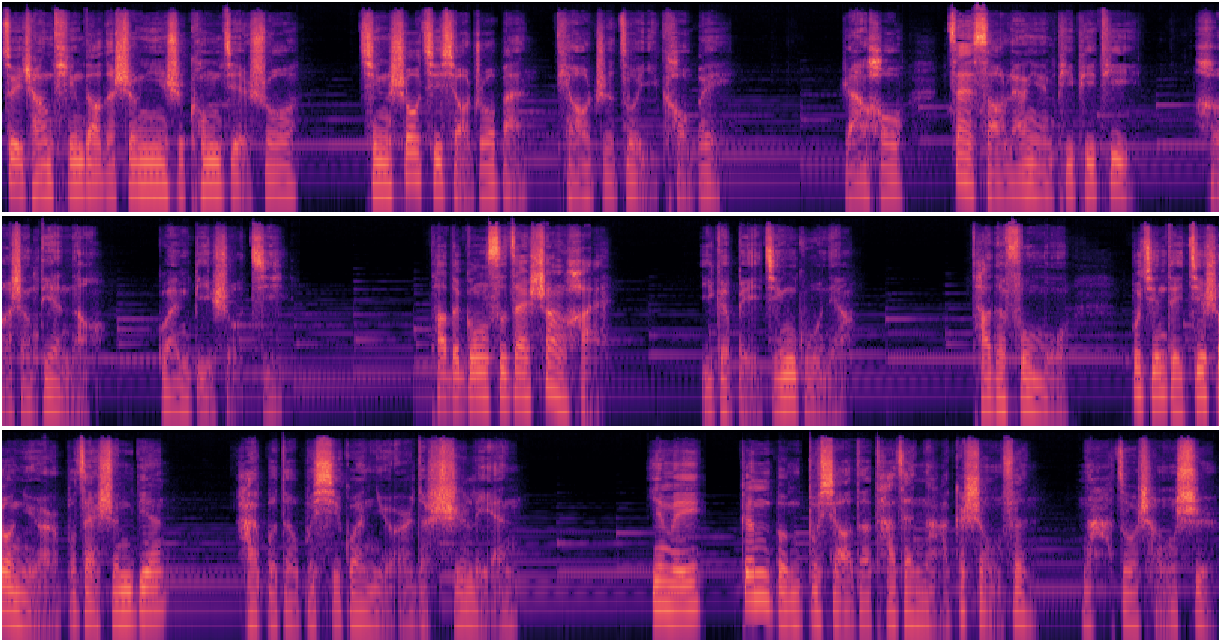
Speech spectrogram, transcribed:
最常听到的声音是空姐说：“请收起小桌板，调直座椅靠背。”然后再扫两眼 PPT，合上电脑，关闭手机。他的公司在上海，一个北京姑娘。他的父母不仅得接受女儿不在身边，还不得不习惯女儿的失联，因为。根本不晓得他在哪个省份、哪座城市。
